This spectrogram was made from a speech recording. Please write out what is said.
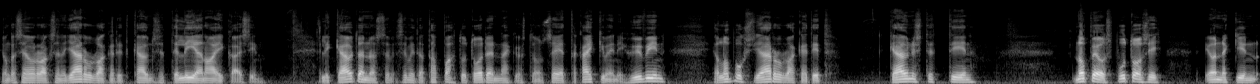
jonka seurauksena jarruraketit käynnistettiin liian aikaisin. Eli käytännössä se, mitä tapahtui todennäköisesti, on se, että kaikki meni hyvin ja lopuksi jarruraketit käynnistettiin, nopeus putosi jonnekin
